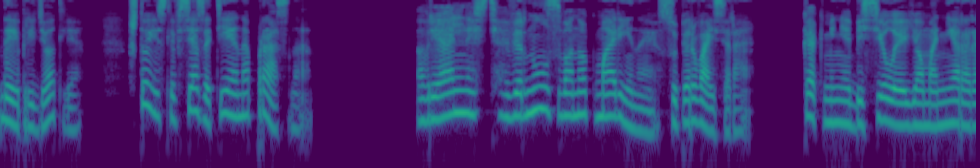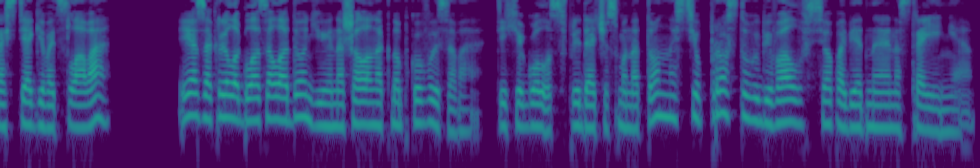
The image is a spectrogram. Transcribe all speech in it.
Да и придет ли? Что, если вся затея напрасна? В реальность вернул звонок Марины, супервайзера. Как меня бесила ее манера растягивать слова, я закрыла глаза ладонью и нажала на кнопку вызова. Тихий голос в придачу с монотонностью просто убивал все победное настроение.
